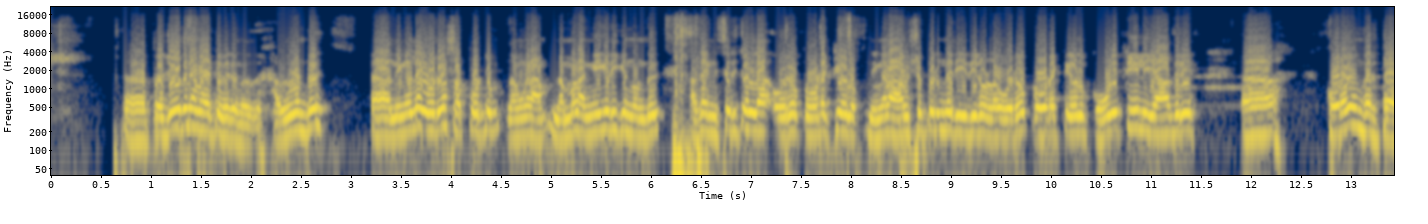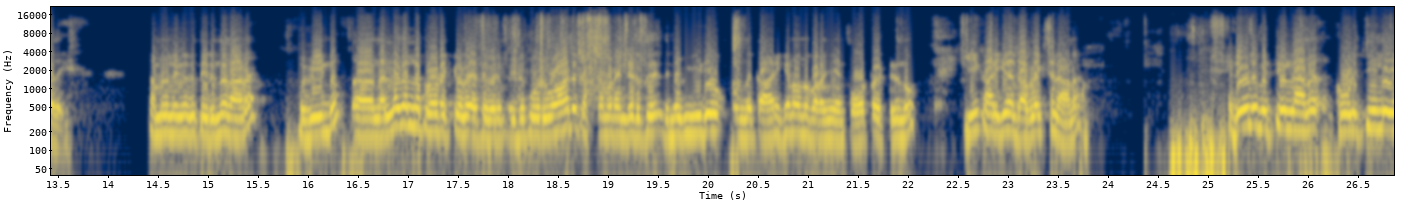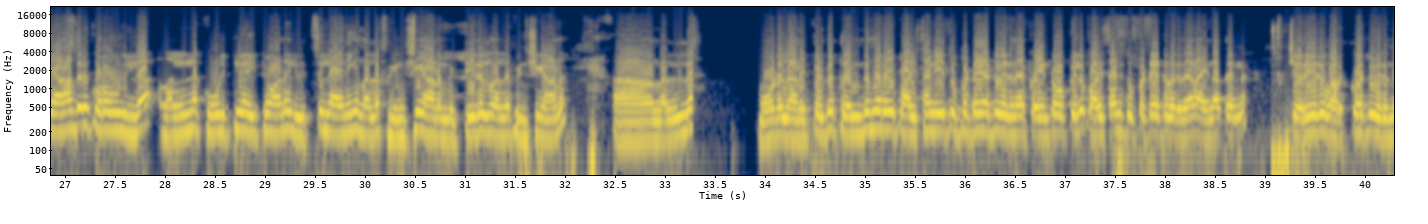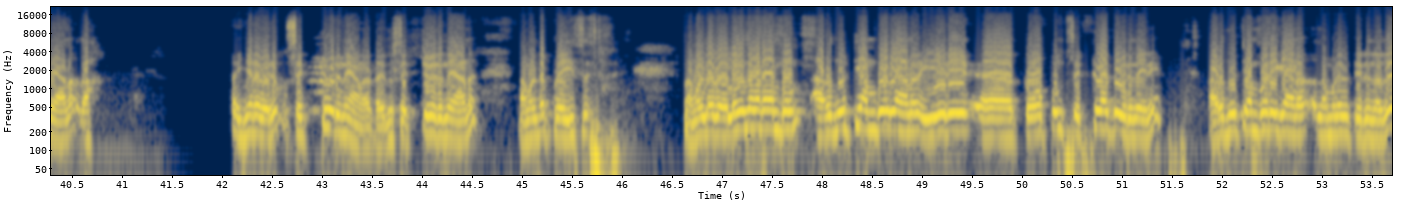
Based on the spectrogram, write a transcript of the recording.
പ്രചോദനമായിട്ട് വരുന്നത്. അതുകൊണ്ട് നിങ്ങളുടെ ഓരോ സപ്പോർട്ടും നമ്മൾ നമ്മൾ അംഗീകരിക്കുന്നുണ്ട്. അതനുസരിച്ചുള്ള ഓരോ പ്രോഡക്റ്റുകളും നിങ്ങൾ ആവശ്യപ്പെടുന്ന രീതിയിലുള്ള ഓരോ പ്രോഡക്റ്റുകളും ക്വാളിറ്റിയിൽ യാതൊരു കുറവും വരുത്താതെ നമ്മൾ നിങ്ങൾക്ക് തരുന്നതാണ്. അപ്പൊ വീണ്ടും നല്ല നല്ല പ്രോഡക്റ്റുകളായിട്ട് വരും. ഇതിപ്പോ ഒരുപാട് കസ്റ്റമർ എന്റെ അടുത്ത് ഇതിന്റെ വീഡിയോ ഒന്ന് കാണിക്കണമെന്ന് പറഞ്ഞ് ഞാൻ ഫോട്ടോ ഇട്ടിരുന്നു. ഈ കാണിക്കുന്ന ഡബിൾ എക്സൽ ആണ്. അടിപൊളി മെറ്റീരിയലാണ് ക്വാളിറ്റിയിൽ യാതൊരു കുറവുമില്ല നല്ല ക്വാളിറ്റി ഐറ്റം ആണ്. വിത്ത് ലൈനിങ് നല്ല ഫിനിഷിംഗ് ആണ്. മെറ്റീരിയൽ നല്ല ഫിനിഷിംഗ് ആണ്. നല്ല മോഡലാണ് ഇപ്പോഴത്തെ ട്രെൻഡ് എന്ന് പറയുന്നത് പാകിസ്ഥാനി തുപ്പട്ടയായിട്ട് വരുന്നത് പ്ലെയിൻ ടോപ്പിൽ പാകിസ്ഥാനി തുപ്പട്ടയായിട്ട് വരുന്നതാണ്. അതിനകത്ത് തന്നെ ചെറിയൊരു വർക്കുമായിട്ട് വരുന്നതാണ്. അതാ ഇങ്ങനെ വരും. സെറ്റ് വരുന്നതാണ് കേട്ടോ. ഇത് സെറ്റ് വരുന്നതാണ്. നമ്മളുടെ പ്രൈസ് നമ്മളുടെ വില എന്ന് പറയുമ്പോൾ അറുന്നൂറ്റി അമ്പത് രൂപയാണ് ഈ ഒരു ടോപ്പും സെറ്റുമായിട്ട് വരുന്നതിന്. അറുന്നൂറ്റി അമ്പത് രൂപയ്ക്കാണ് നമ്മൾ ഇത് തരുന്നത്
